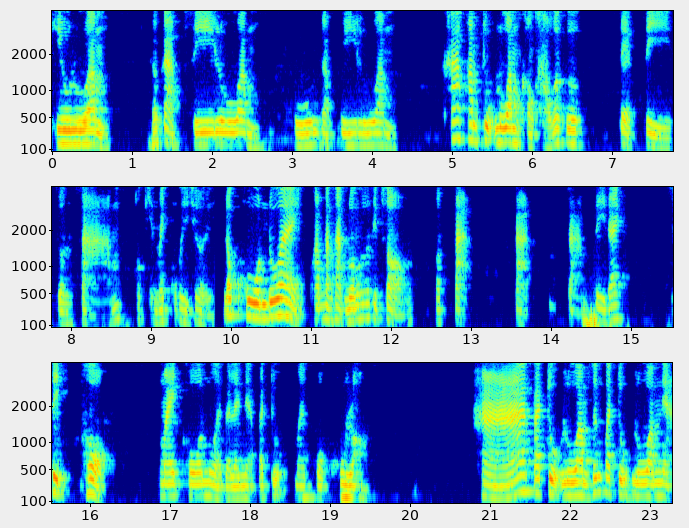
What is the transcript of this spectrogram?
Q รวม เท่ากับ C รวม คูณกับ V รวม ค่าความจุรวมของเขาก็คือ เศษสี่ส่วนสามเขาเขียนไมโครเฉยๆแล้วคูณด้วยความต่างศักย์รวมก็คือสิบสองก็ตัดตัดสามสี่ได้สิบหกไมโครหน่วยไปเลยเนี่ยประจุไมโครคูลอมหาประจุรวม ซึ่งประจุรวมเนี่ย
